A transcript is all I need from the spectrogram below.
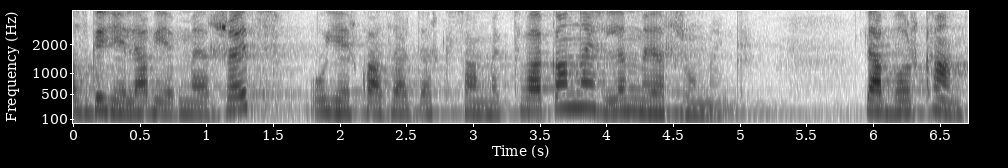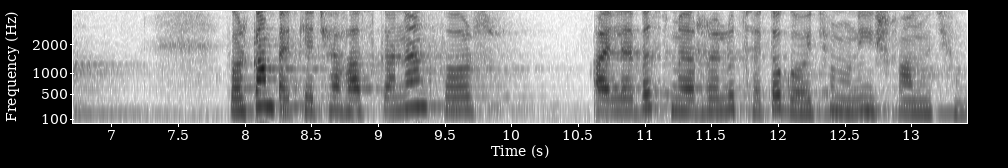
ազգը ելավ եւ մերժեց ու 2021 թվականն է հլը մերժում ենք։ Լավ, որքան որքան պետք է չհասկանանք, որ այլևս մերժելուց հետո գոյություն ունի իշխանություն։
